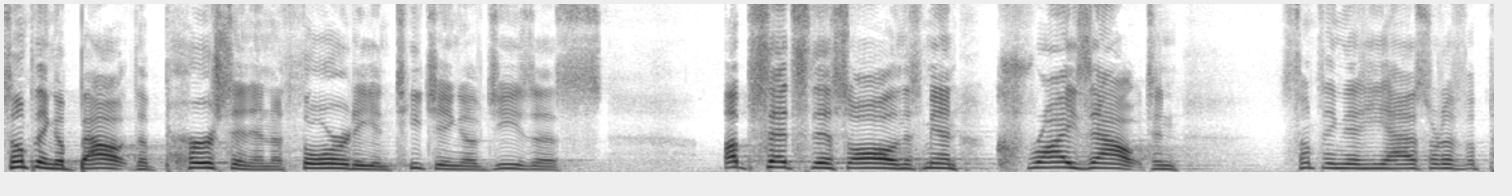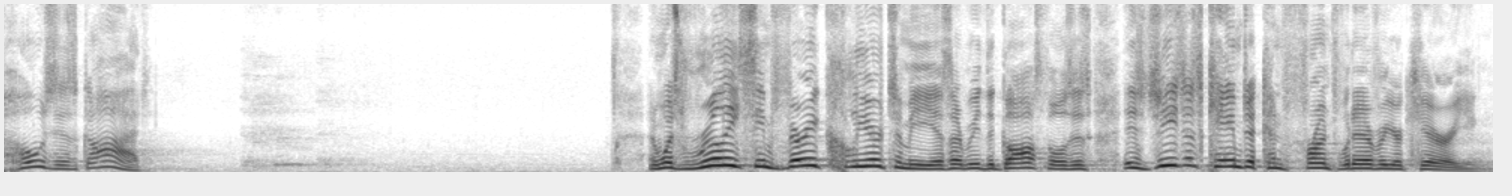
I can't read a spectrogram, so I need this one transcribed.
Something about the person and authority and teaching of Jesus upsets this all, and this man cries out, and something that he has sort of opposes God. And what really seems very clear to me as I read the Gospels is, is Jesus came to confront whatever you're carrying.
